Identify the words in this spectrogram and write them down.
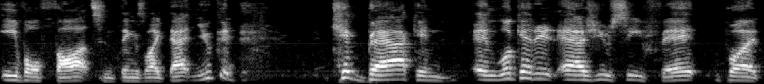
evil thoughts and things like that. And you could kick back and and look at it as you see fit. But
